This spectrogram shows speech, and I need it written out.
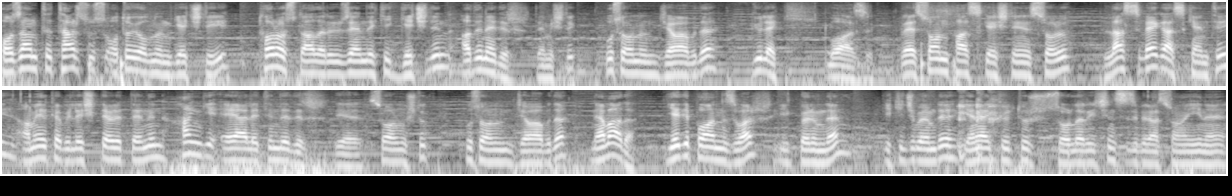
Pozantı-Tarsus otoyolunun geçtiği Toros Dağları üzerindeki geçidin adı nedir demiştik. Bu sorunun cevabı da Gülek Boğazı. Ve son pas geçtiğiniz soru Las Vegas kenti Amerika Birleşik Devletleri'nin hangi eyaletindedir diye sormuştuk. Bu sorunun cevabı da Nevada. 7 puanınız var ilk bölümden. İkinci bölümde genel kültür soruları için sizi biraz sonra yine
